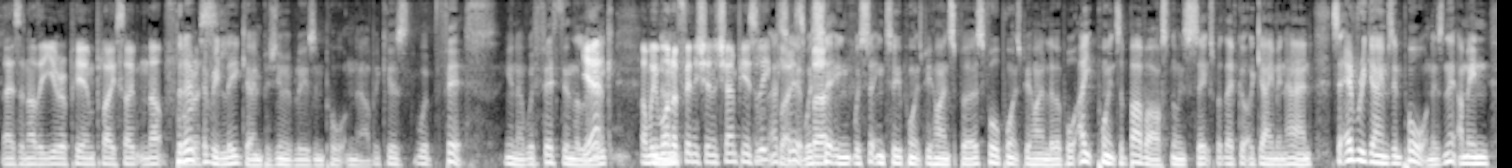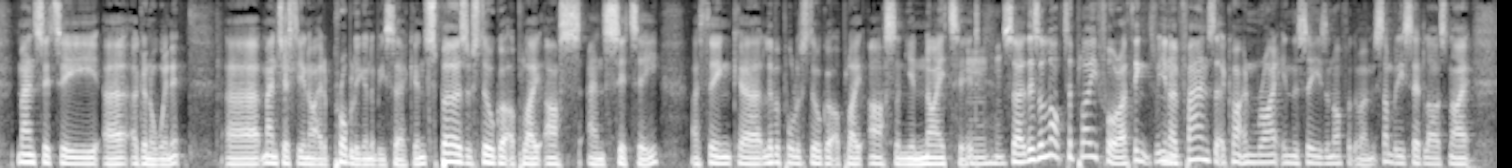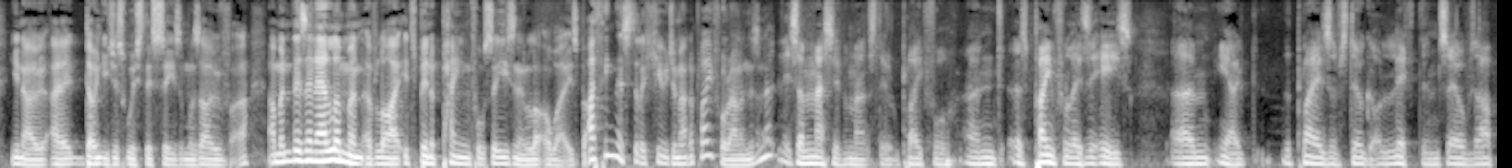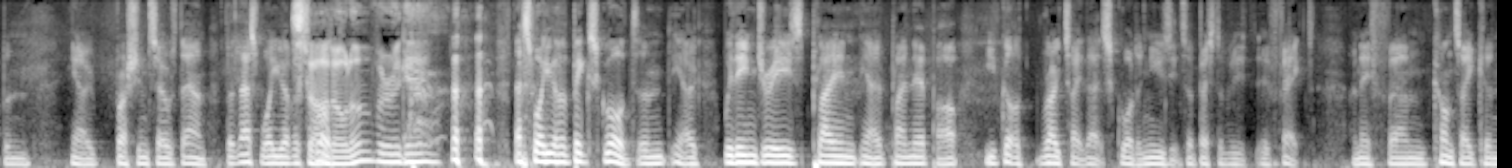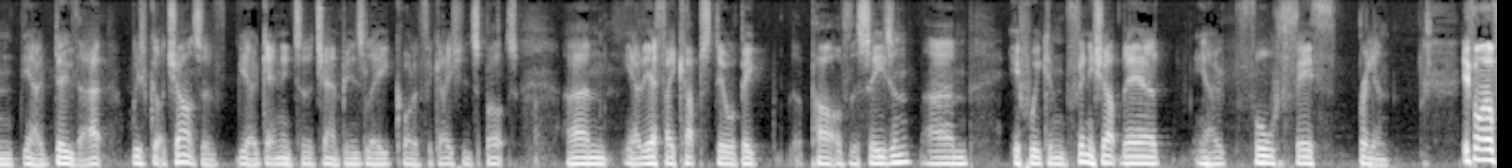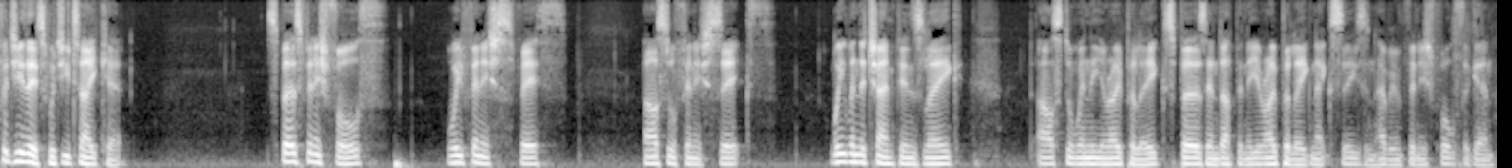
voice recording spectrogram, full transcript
there's another European place opened up for But us. every league game presumably is important now because we're fifth. You know, we're fifth in the yeah, league, and we You want know, to finish in the Champions League place. it. We're sitting we're sitting two points behind Spurs, four points behind Liverpool, eight points above Arsenal in six, but they've got a game in hand. So every game's important, isn't it? I mean, Man City uh, are going to win it. Uh, Manchester United are probably going to be second. Spurs have still got to play us and City. I think uh, Liverpool have still got to play us and United. Mm-hmm. So there's a lot to play for. I think you Mm. know fans that are kind of right in the season off at the moment. Somebody said last night, you know, uh, don't you just wish this season was over? I mean, there's an element of like it's been a painful season in a lot of ways, but I think there's still a huge amount to play for, Alan, isn't it? It's a massive amount still to play for, and as painful as it is, um, you know, the players have still got to lift themselves up and you know brush themselves down. But that's why you have a start squad. all over again. That's why you have a big squad, and you know, with injuries playing, you know, playing their part, you've got to rotate that squad and use it to the best of effect. And if um, Conte can, you know, do that, we've got a chance of you know getting into the Champions League qualification spots. Um, you know, the FA Cup's still a big part of the season. Um, if we can finish up there, you know, fourth, fifth, brilliant. If I offered you this, would you take it? Spurs finish fourth, we finish fifth, Arsenal finish sixth, we win the Champions League. Arsenal win the Europa League. Spurs end up in the Europa League next season, having finished fourth again.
